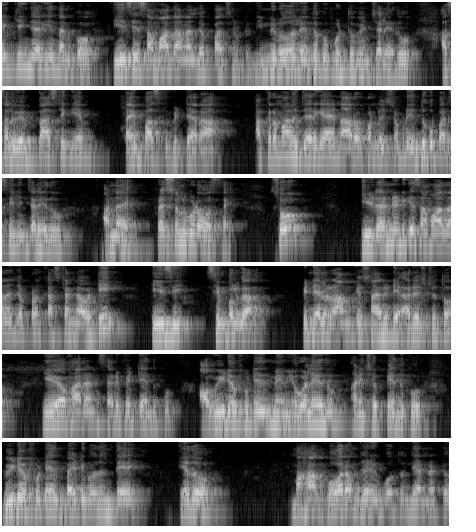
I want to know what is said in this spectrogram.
రిగ్గింగ్ జరిగిందనుకో ఈసీ సమాధానాలు చెప్పాల్సి ఉంటుంది. ఇన్ని రోజులు ఎందుకు గుర్తుపించలేదు? అసలు వెబ్ కాస్టింగ్ ఏం టైంపాస్కి పెట్టారా? అక్రమాలు జరిగాయన్న ఆరోపణలు వచ్చినప్పుడు ఎందుకు పరిశీలించలేదు? అన్న ప్రశ్నలు కూడా వస్తాయి. సో వీటన్నిటికీ సమాధానం చెప్పడం కష్టం కాబట్టి ఈసీ సింపుల్గా పిన్నెల రామకృష్ణారెడ్డి అరెస్టుతో ఈ వ్యవహారాన్ని సరిపెట్టేందుకు ఆ వీడియో ఫుటేజ్ మేము ఇవ్వలేదు అని చెప్పేందుకు వీడియో ఫుటేజ్ బయటకు వదిలితే ఏదో మహాఘోరం జరిగిపోతుంది అన్నట్టు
